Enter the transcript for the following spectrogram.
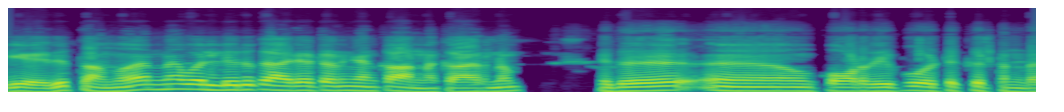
ഈ എഴുതി തന്നത് തന്നെ വലിയൊരു കാര്യമായിട്ടാണ് ഞാൻ കാണുന്നത്. കാരണം ഇത് കോടതിയിൽ പോയിട്ട് കിട്ടേണ്ട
